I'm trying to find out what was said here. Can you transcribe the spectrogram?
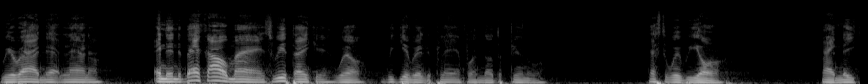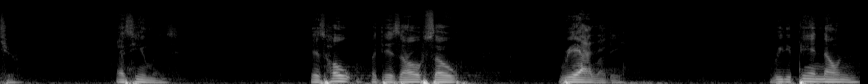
We're riding Atlanta. And in the back of our minds, we're thinking, well, we get ready to plan for another funeral. That's the way we are by nature as humans. There's hope, but there's also reality. We depend on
